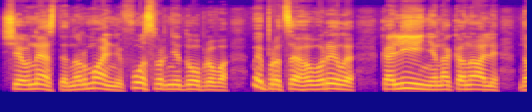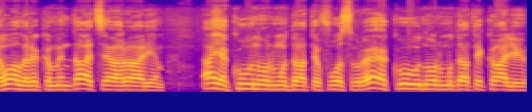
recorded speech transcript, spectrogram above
ще внести нормальні фосфорні добрива. Ми про це говорили калійні на каналі, давали рекомендації аграріям, а яку норму дати фосфору, а яку норму дати калію,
